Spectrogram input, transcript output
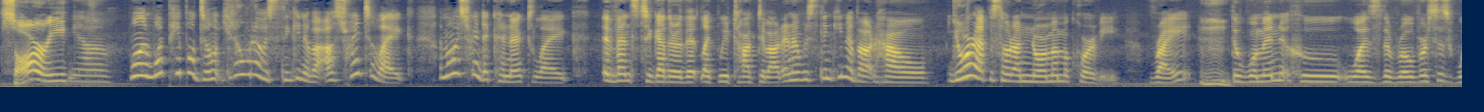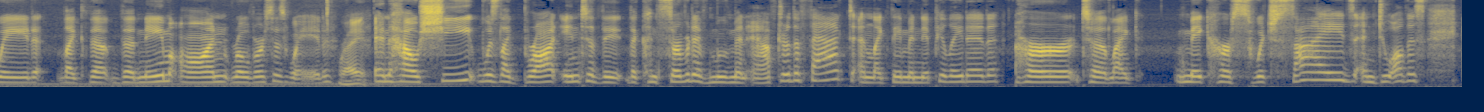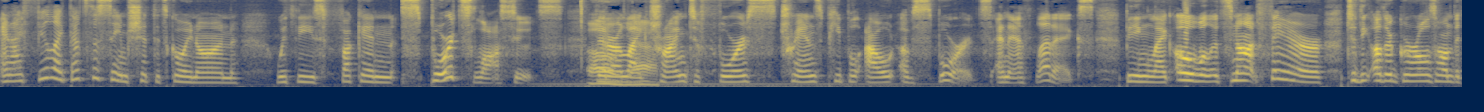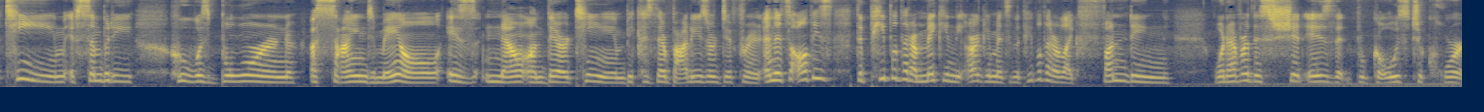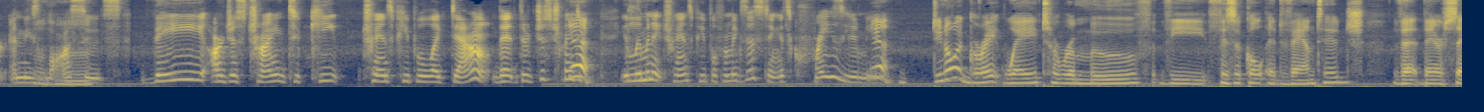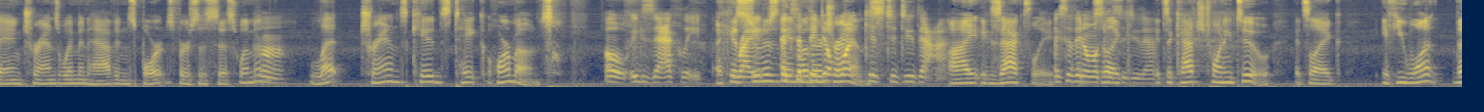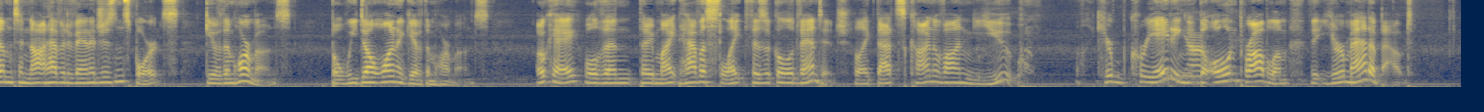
sorry Yeah. Well, and what people don't, you know what I was thinking about? I was trying to like, I'm always trying to connect like events together that like we've talked about. And I was thinking about how your episode on Norma McCorvey, right? Mm-hmm. The woman who was the Roe versus Wade, like the the name on Roe versus Wade. right And how she was like brought into the the conservative movement after the fact and like they manipulated her to like make her switch sides and do all this. And I feel like that's the same shit that's going on with these fucking sports lawsuits that Oh, are like yeah. trying to force trans people out of sports and athletics, being like, oh, well, it's not fair to the other girls on the team if somebody who was born assigned male is now on their team because their bodies are different. And it's all these, the people that are making the arguments and the people that are like funding whatever this shit is that goes to court and these mm-hmm. lawsuits, they are just trying to keep trans people like down. That they're just trying Yeah. to eliminate trans people from existing. It's crazy to me. Yeah. Do you know a great way to remove the physical advantage that they're saying trans women have in sports versus cis women? Let trans kids take hormones. Oh, exactly. Like, as right? soon as they Except know they they're don't want kids to do that. I exactly. Except they don't want kids to do that. It's a catch twenty two. It's like if you want them to not have advantages in sports, give them hormones. But we don't want to give them hormones. Okay, well then they might have a slight physical advantage. Like that's kind of on you. like you're creating Yeah. the own problem that you're mad about.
